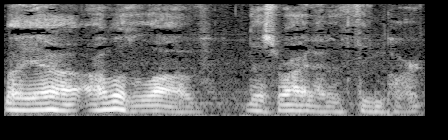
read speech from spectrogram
But yeah, I would love this ride at a theme park.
